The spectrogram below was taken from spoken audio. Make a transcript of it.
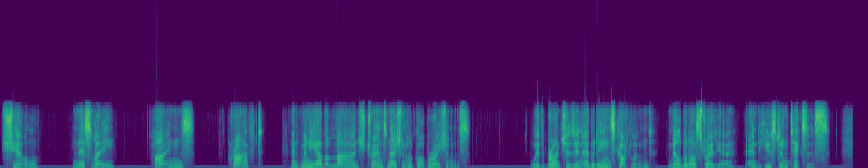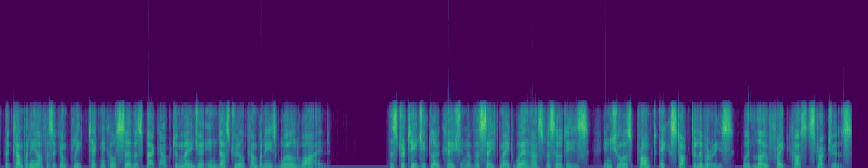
Shell, Nestle, Heinz, Kraft and many other large transnational corporations. With branches in Aberdeen, Scotland, Melbourne, Australia and Houston, Texas, the company offers a complete technical service backup to major industrial companies worldwide. The strategic location of the SafeMate warehouse facilities ensures prompt ex-stock deliveries with low freight cost structures.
